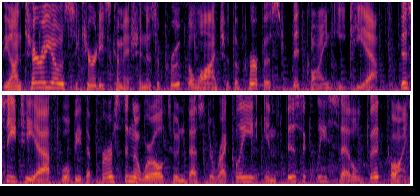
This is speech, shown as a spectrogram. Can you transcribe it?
The Ontario Securities Commission has approved the launch of the Purpose Bitcoin ETF. This ETF will be the first in the world to invest directly in physically settled Bitcoin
